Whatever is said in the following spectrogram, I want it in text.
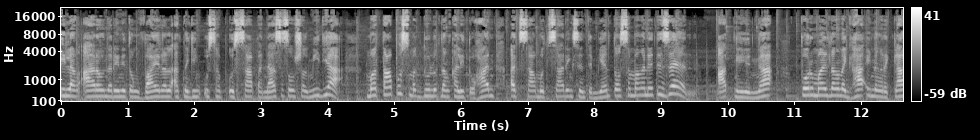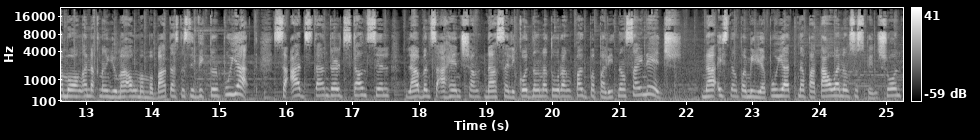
Ilang araw na rin itong viral at naging usap-usapan na sa social media matapos magdulot ng kalituhan at samot-saring sentimiento sa mga netizen. At ngayon nga, Formal nang naghain ng reklamo ang anak ng yumaong mambabatas na si Victor Puyat sa Ad Standards Council laban sa ahensyang nasa likod ng naturang pagpapalit ng signage. Nais ng pamilya Puyat na patawan ng suspensyon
